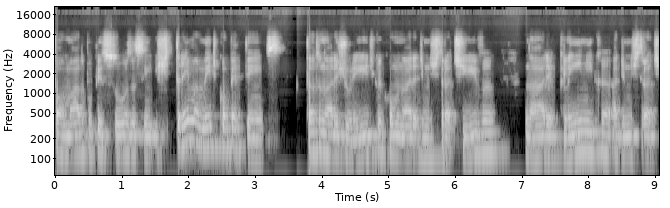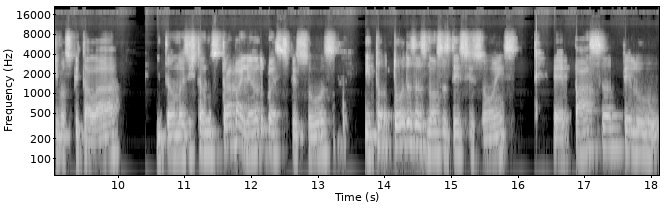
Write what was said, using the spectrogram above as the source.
formado por pessoas assim extremamente competentes, tanto na área jurídica como na área administrativa, na área clínica, administrativa hospitalar. Então, nós estamos trabalhando com essas pessoas e to todas as nossas decisões é, passa pelo,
